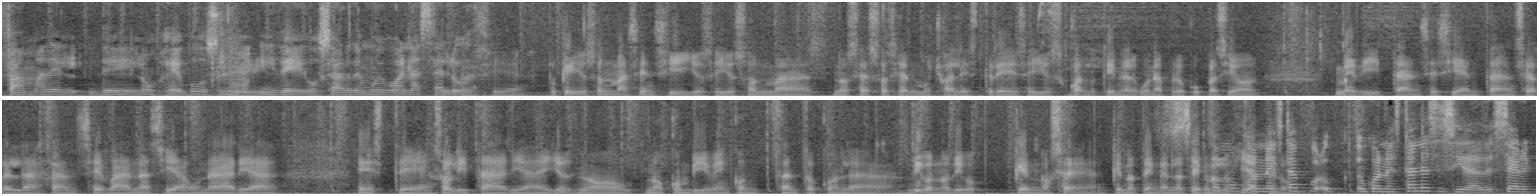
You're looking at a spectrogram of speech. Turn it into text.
fama de, longevos, ¿no? Y de gozar de muy buena salud. Así es, porque ellos son más sencillos, ellos son más, no se asocian mucho al estrés, ellos cuando tienen alguna preocupación meditan, se sientan, se relajan, se van hacia un área este, solitaria, ellos no, no conviven con tanto con la, digo, no digo que no sea, que no tengan la tecnología. con, esta, con esta necesidad de ser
